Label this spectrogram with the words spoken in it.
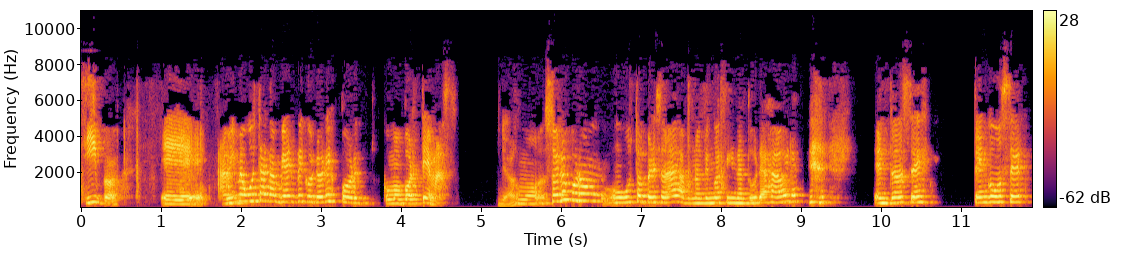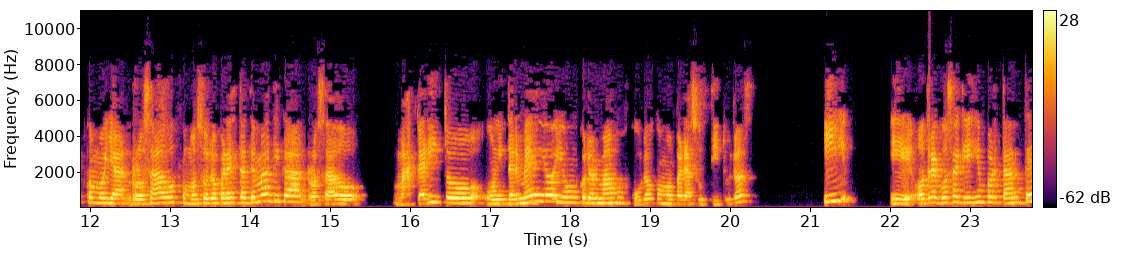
Sí, pues. Eh, a mí me gusta cambiar de colores por como por temas. ¿Ya? Como, solo por un, gusto personal, no tengo asignaturas ahora. Entonces, tengo un set como ya rosado, como solo para esta temática, rosado más clarito, un intermedio y un color más oscuro como para subtítulos. Y y otra cosa que es importante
